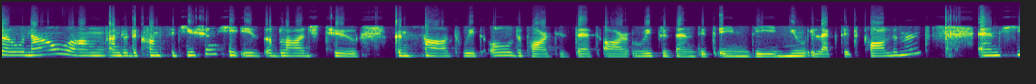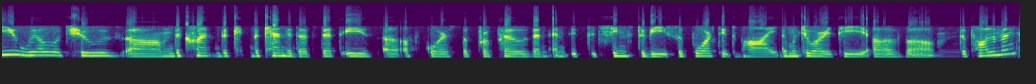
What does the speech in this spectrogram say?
So now, um, under the constitution, he is obliged to consult with all the parties that are represented in the new elected parliament, and he will choose um, the, the, the candidate that is, uh, of course, proposed and, and it, it, seems to be supported by the majority of um, the parliament.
